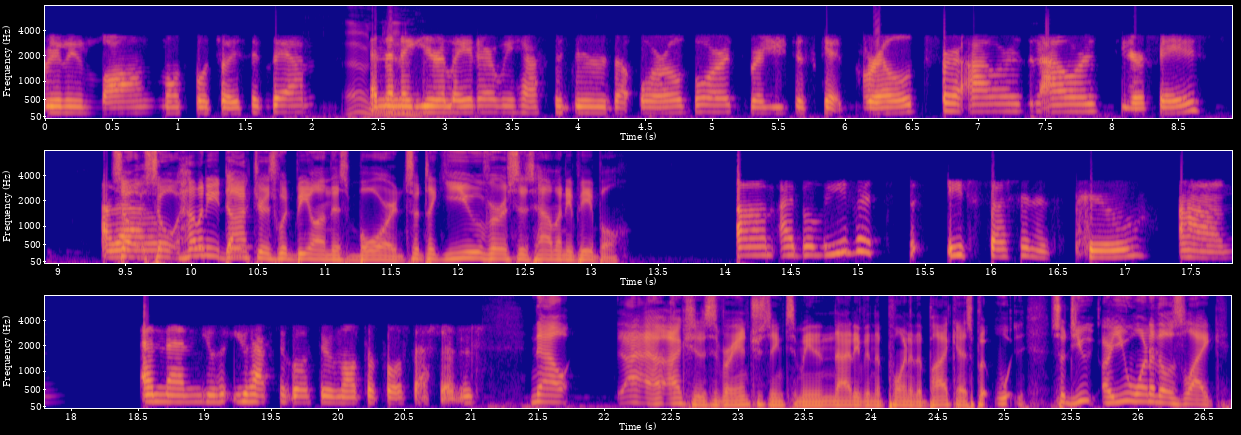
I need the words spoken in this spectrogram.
really long multiple choice exam. Oh, And then a year later, we have to do the oral boards where you just get grilled for hours and hours to your face. So, so how many doctors would be on this board? So it's like you versus how many people? Um, I believe it's each session is two, um, and then you you have to go through multiple sessions. Now, actually, this is very interesting to me, and not even the point of the podcast. But w- so, do you? Are you one of those like?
